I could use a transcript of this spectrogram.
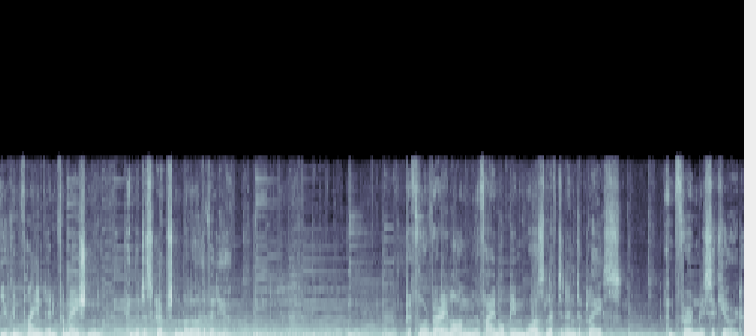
You can find information in the description below the video. Before very long, the final beam was lifted into place and firmly secured.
